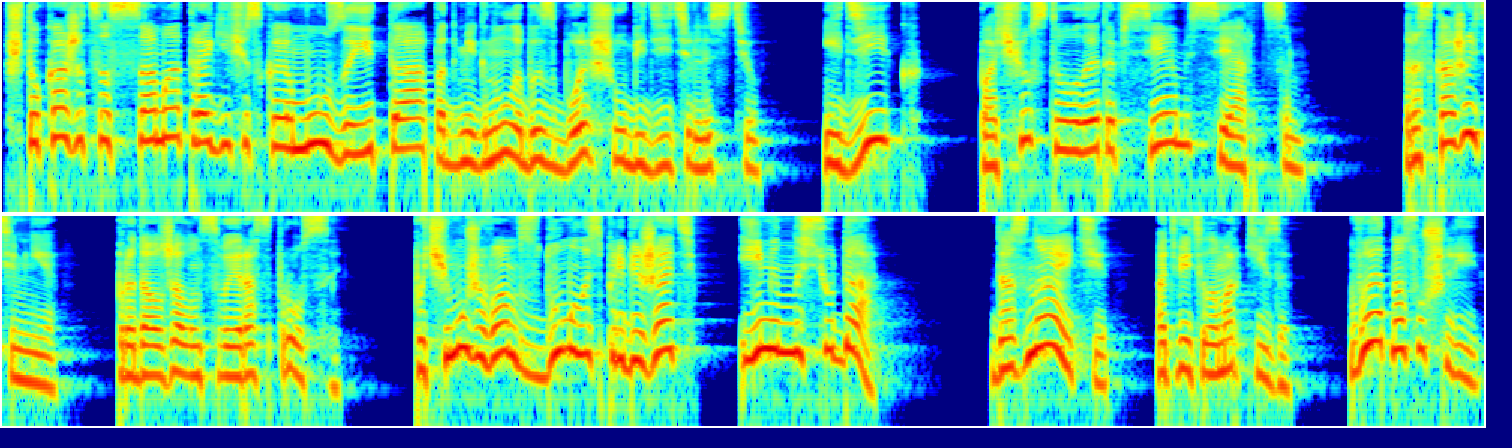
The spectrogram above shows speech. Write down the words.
что, кажется, сама трагическая муза и та подмигнула бы с большей убедительностью. И Дик почувствовал это всем сердцем. «Расскажите мне», — продолжал он свои расспросы, «почему же вам вздумалось прибежать именно сюда?» «Да знаете», — ответила маркиза. «Вы от нас ушли,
